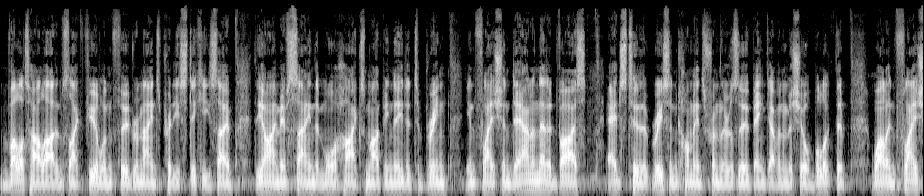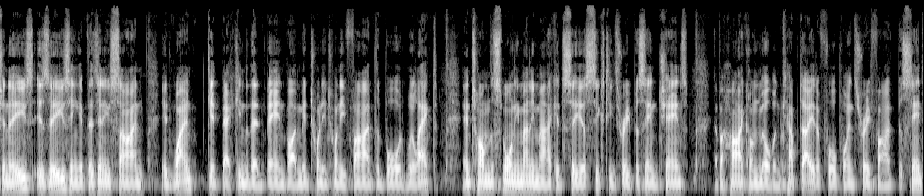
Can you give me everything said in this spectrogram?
volatile items like fuel and food, remains pretty sticky. So the IMF saying that more hikes might be needed to bring inflation down, and that advice adds to the recent comments from the Reserve Bank Governor Michelle Bullock that while inflation ease is easing, if there's any sign it won't get back into that band by mid 2025, the board will act. And Tom, this morning money markets see a 63% chance of a hike on Melbourne Cup Day to 4.35%,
